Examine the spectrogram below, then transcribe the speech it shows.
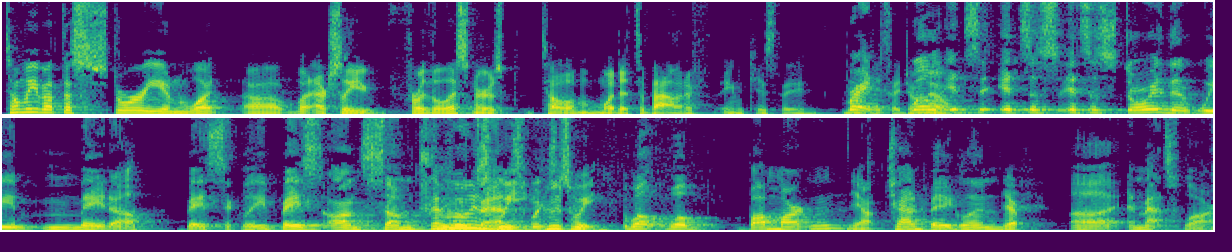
tell me about the story and what, uh, what actually for the listeners, tell them what it's about, if in case they, Right. case they don't Well, know. it's it's a it's a story that we made up basically based on some true who's events. we? Who's we? Well, well, Bob Martin, Yeah. Chad Beguelin, Yep. uh, and Matt Sklar.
